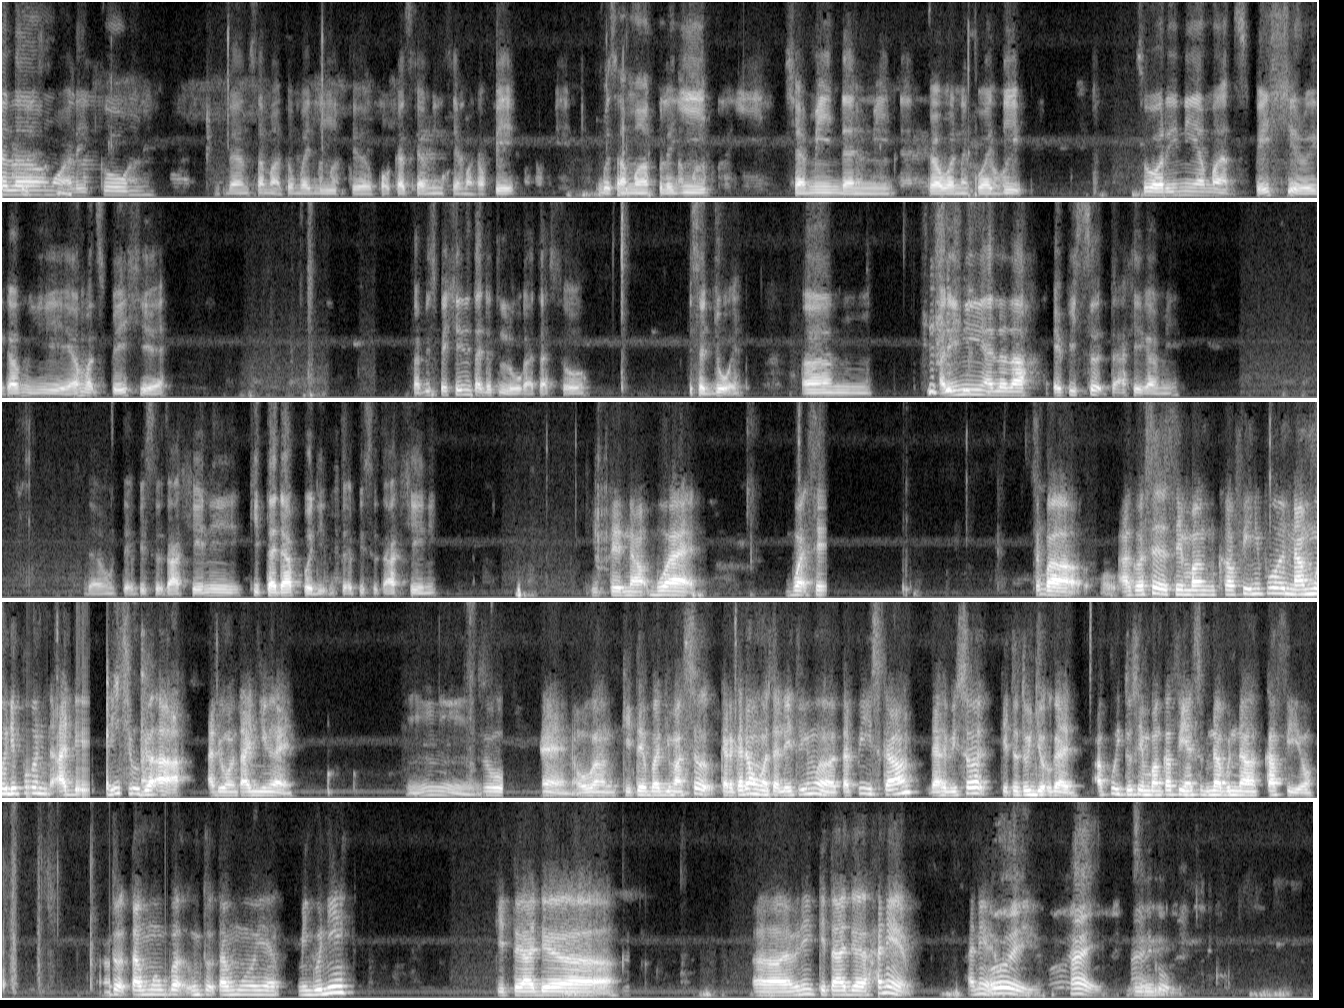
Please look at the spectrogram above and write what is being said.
Assalamualaikum dan selamat kembali ke podcast kami Sema Cafe. Bersama aku lagi Syamin dan kawan aku Adik. So hari ni amat special bagi kami, amat special eh. Tapi special ni tak ada telur kat atas so it's a joke eh. Um, hari ni adalah episod terakhir kami. Dan untuk episod terakhir ni Kita ada apa di untuk episod terakhir ni? Kita nak buat Buat se- Sebab Aku rasa Sembang Cafe ni pun Nama dia pun ada isu juga ah. Ada orang tanya kan. Hmm. So kan Orang kita bagi masuk Kadang-kadang orang tak boleh terima. Tapi sekarang Dah episod Kita tunjukkan Apa itu Sembang Cafe yang sebenar-benar Cafe tu. Untuk tamu Untuk tamu yang Minggu ni kita ada uh, ni kita ada Hanif. Hanif. Oi, hai. Assalamualaikum.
